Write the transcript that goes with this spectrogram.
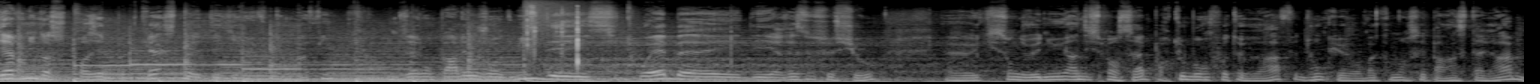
Bienvenue dans ce troisième podcast dédié à la photographie. Nous allons parler aujourd'hui des sites web et des réseaux sociaux euh, qui sont devenus indispensables pour tout bon photographe. Donc euh, on va commencer par Instagram.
